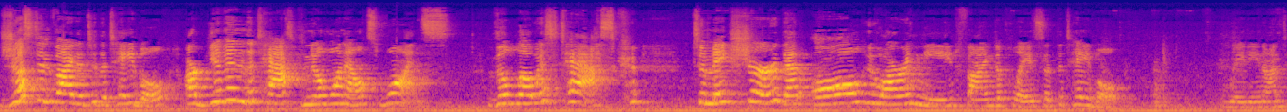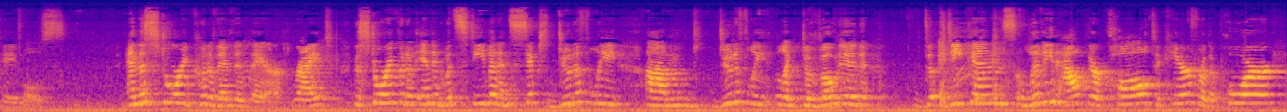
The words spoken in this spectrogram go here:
just invited to the table, are given the task no one else wants the lowest task to make sure that all who are in need find a place at the table, waiting on tables. And the story could have ended there, right? The story could have ended with Stephen and six dutifully, um, dutifully like devoted de- deacons living out their call to care for the poor.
